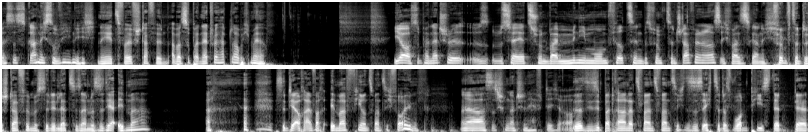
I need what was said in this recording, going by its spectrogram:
Das ist gar nicht so wenig. Nee, zwölf Staffeln. Aber Supernatural hat, glaube ich, mehr. Ja, Supernatural ist ja jetzt schon bei Minimum 14 bis 15 Staffeln oder was? Ich weiß es gar nicht. 15. Staffel müsste die letzte sein. Das sind ja immer, sind ja auch einfach immer 24 Folgen. Ja, es ist schon ganz schön heftig auch. Sie sind bei 322. Das ist echt so das One Piece der, der,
